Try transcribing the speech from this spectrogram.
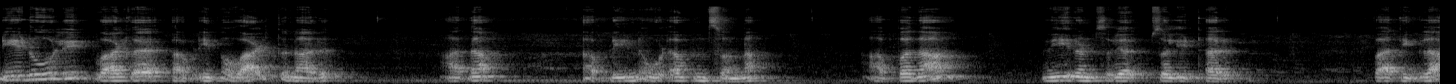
நீடூழி வாழ்க அப்படின்னு வாழ்த்துனார். அதான் அப்படின்னு உழவன் சொன்னான். அப்போ தான் வீரன் சொல்ல சொல்லிட்டார். பார்த்தீங்களா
